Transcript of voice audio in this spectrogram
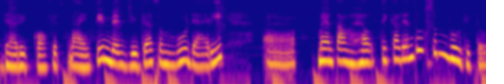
dari COVID-19 dan juga sembuh dari uh, mental healthy kalian tuh sembuh gitu.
